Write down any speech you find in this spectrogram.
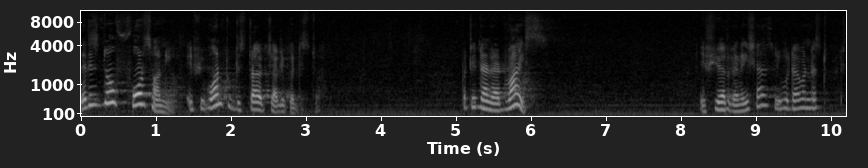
There is no force on you. If you want to destroy a child, you can destroy. But in an advice, if you are Ganeshas, you would have understood it.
